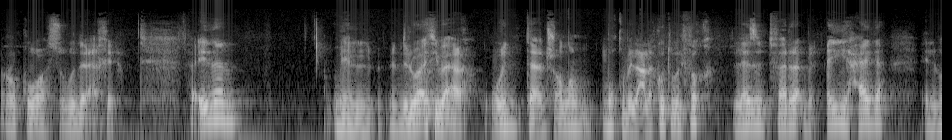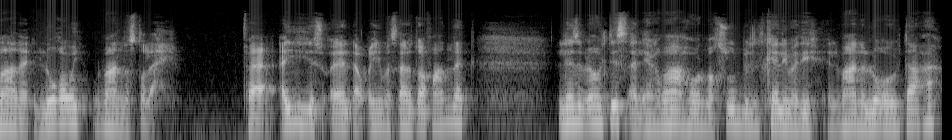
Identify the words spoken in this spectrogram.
الركوع السجود الآخرة. فإذا من من دلوقتي بقى وإنت إن شاء الله مقبل على كتب الفقه لازم تفرق بين أي حاجة المعنى اللغوي والمعنى الاصطلاحي. فأي سؤال أو أي مسألة تقف عندك لازم الأول تسأل يا جماعة هو المقصود بالكلمة دي المعنى اللغوي بتاعها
